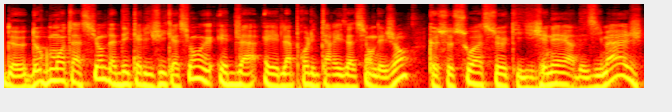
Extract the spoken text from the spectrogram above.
d'augmentation de, la déqualification et de la, et de la prolétarisation des gens, que ce soit ceux qui génèrent des images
